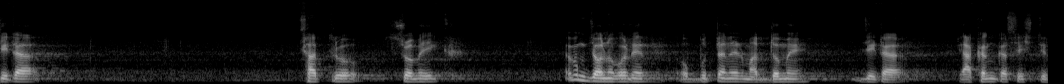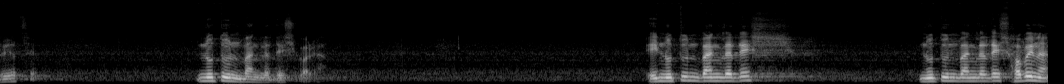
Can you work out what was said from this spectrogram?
যেটা ছাত্র, শ্রমিক এবং জনগণের অভ্যুত্থানের মাধ্যমে যেটা আকাঙ্ক্ষা সৃষ্টি হয়েছে। নতুন বাংলাদেশ করা এই নতুন বাংলাদেশ নতুন বাংলাদেশ হবে না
